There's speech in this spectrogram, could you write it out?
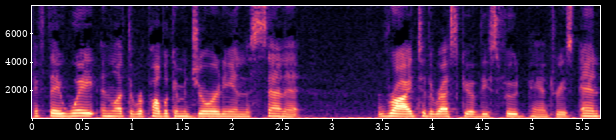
if they wait and let the Republican majority in the Senate ride to the rescue of these food pantries. And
